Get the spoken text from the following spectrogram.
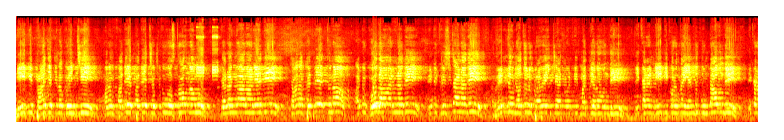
నీటి ప్రాజెక్టుల గురించి మనం పదే పదే చెప్తూ వస్తా ఉన్నాము. తెలంగాణ అనేది చాలా పెద్ద ఎత్తున అటు గోదావరి నది ఇటు కృష్ణా నది రెండు నదులు ప్రవహించేటువంటి మధ్యలో ఉంది. ఇక్కడ నీటి కొరత ఎందుకు ఉంటా ఉంది? ఇక్కడ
